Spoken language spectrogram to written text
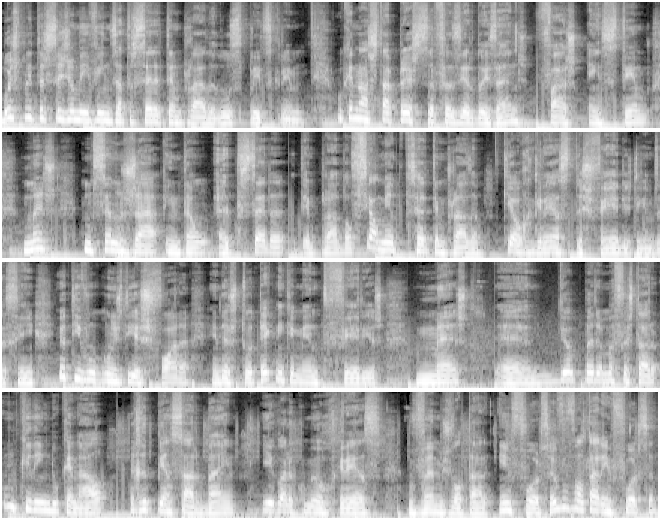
Boas Splitters, sejam bem-vindos à terceira temporada do Split Screen. O canal está prestes a fazer dois anos, faz em setembro, mas começamos já então a terceira temporada, oficialmente a terceira temporada, que é o regresso das férias, digamos assim. Eu tive alguns dias fora, ainda estou tecnicamente de férias, mas deu para me afastar um bocadinho do canal, repensar bem e agora com o meu regresso vamos voltar em força. Eu vou voltar em força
